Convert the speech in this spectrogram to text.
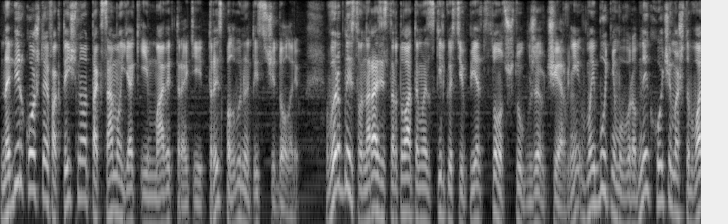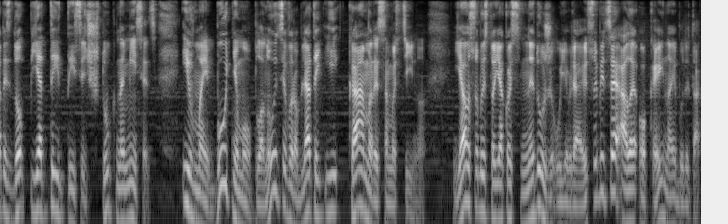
Набір коштує фактично так само, як і Mavic 3 3,5 тисячі доларів. Виробництво наразі стартуватиме з кількості 500 штук вже в червні. В майбутньому виробник хоче масштабуватись до 5 тисяч штук на місяць, і в майбутньому планується виробляти і камери самостійно. Я особисто якось не дуже уявляю собі це, але окей, най буде так.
